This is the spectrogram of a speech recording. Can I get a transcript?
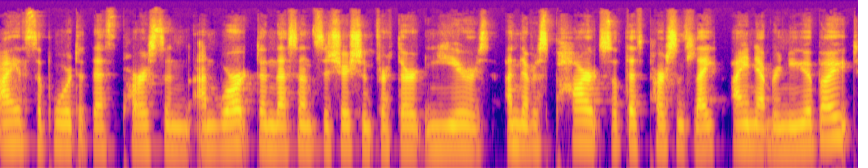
I have supported this person and worked in this institution for 30 years, and there was parts of this person's life I never knew about.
